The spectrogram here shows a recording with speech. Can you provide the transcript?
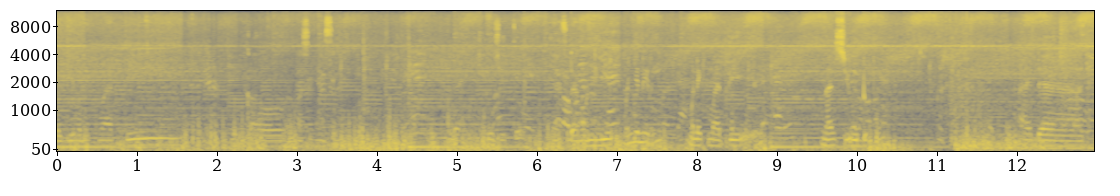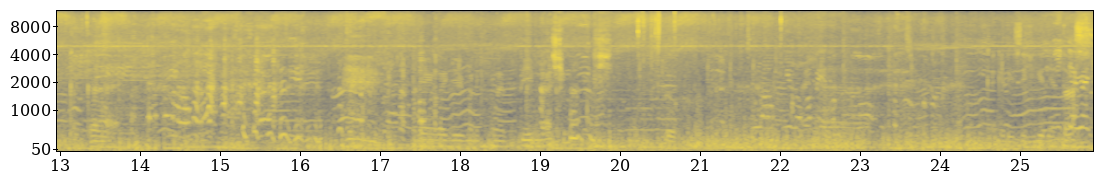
Lagi menikmati kau masing-masing dan terus itu yang sedang menyendiri, menyendiri menikmati nasi uduknya ada kakak yang lagi menikmati nasi bungkus tuh kakak di sini di atas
